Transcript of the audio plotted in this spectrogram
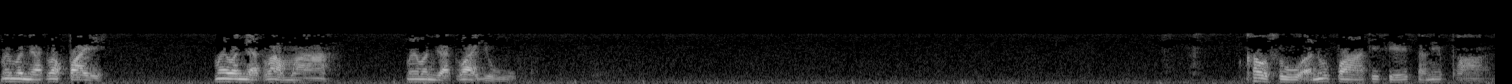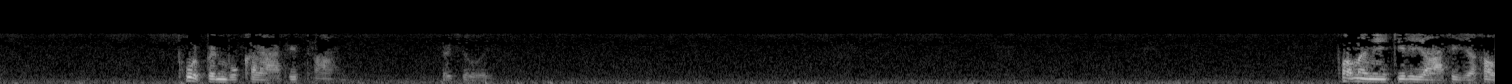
ไม่บัญญัติว่าไป ไม่บัญญัติว่ามา ไม่บัญญัติว่าอยู่ เข้าสู่อนุปาทิเสสนิพพานพูดเป็นบุคลาธิฐานเฉยๆ เพราะไม่มีกิริยาที่จะเข้า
